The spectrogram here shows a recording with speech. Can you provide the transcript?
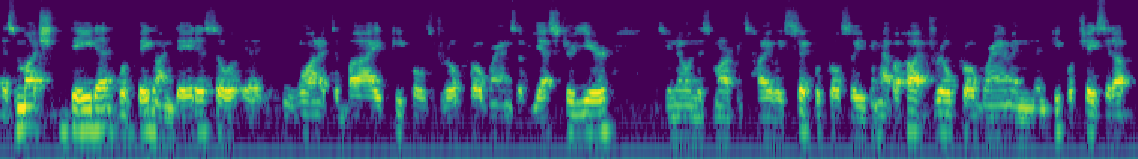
as much data we're big on data so uh, we wanted to buy people's drill programs of yesteryear as you know, in this market, it's highly cyclical. So you can have a hot drill program and, and people chase it up,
